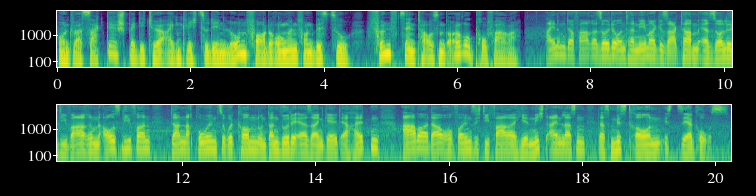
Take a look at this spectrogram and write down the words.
Und was sagt der Spediteur eigentlich zu den Lohnforderungen von bis zu 15.000 Euro pro Fahrer? Einem der Fahrer soll der Unternehmer gesagt haben, er solle die Waren ausliefern, dann nach Polen zurückkommen und dann würde er sein Geld erhalten. Aber darauf wollen sich die Fahrer hier nicht einlassen. Das Misstrauen ist sehr groß.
